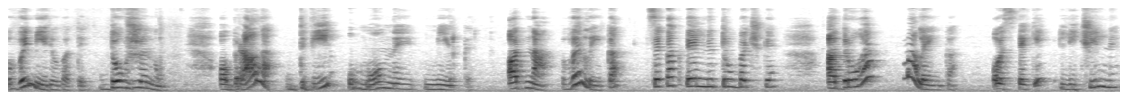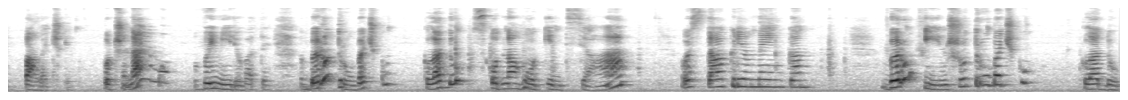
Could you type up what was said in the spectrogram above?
вимірювати довжину. Обрала дві умовні мірки. Одна велика це коктейльні трубочки, а друга маленька ось такі лічильні палички. Починаємо вимірювати. Беру трубочку, кладу з одного кінця, ось так рівненько. Беру іншу трубочку, кладу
